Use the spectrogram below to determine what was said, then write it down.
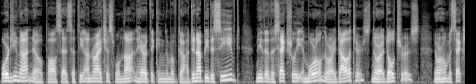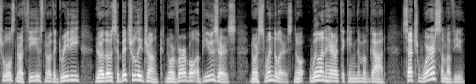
Or do you not know, Paul says, that the unrighteous will not inherit the kingdom of God? Do not be deceived. Neither the sexually immoral, nor idolaters, nor adulterers, nor homosexuals, nor thieves, nor the greedy, nor those habitually drunk, nor verbal abusers, nor swindlers, nor will inherit the kingdom of God. Such were some of you,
